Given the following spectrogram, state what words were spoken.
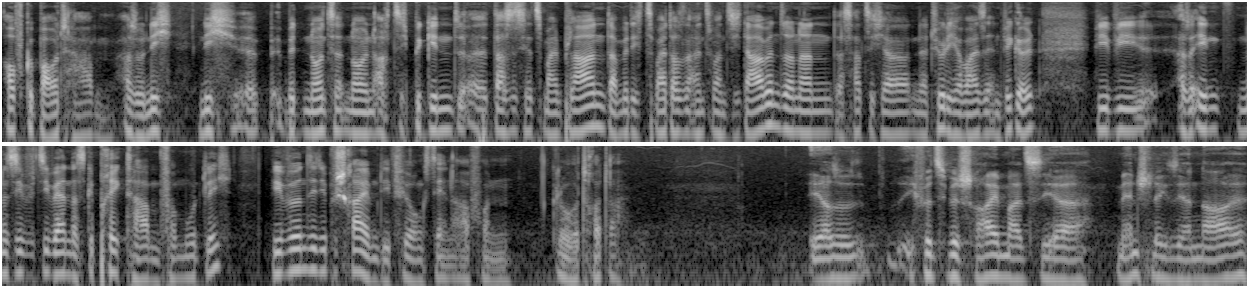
aufgebaut haben. Also nicht, nicht äh, mit 1989 beginnt, äh, das ist jetzt mein Plan, damit ich 2021 da bin, sondern das hat sich ja natürlicherweise entwickelt. Wie, wie, also irgend, ne, Sie, Sie werden das geprägt haben, vermutlich. Wie würden Sie die beschreiben, die Führungs-DNA von Globetrotter? Ja, also ich würde sie beschreiben als sehr menschlich, sehr nahe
